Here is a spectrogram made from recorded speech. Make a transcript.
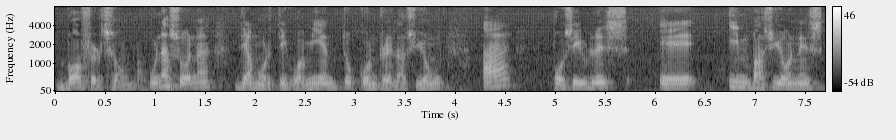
buffer zone, una zona de amortiguamiento con relación a posibles eh, invasiones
